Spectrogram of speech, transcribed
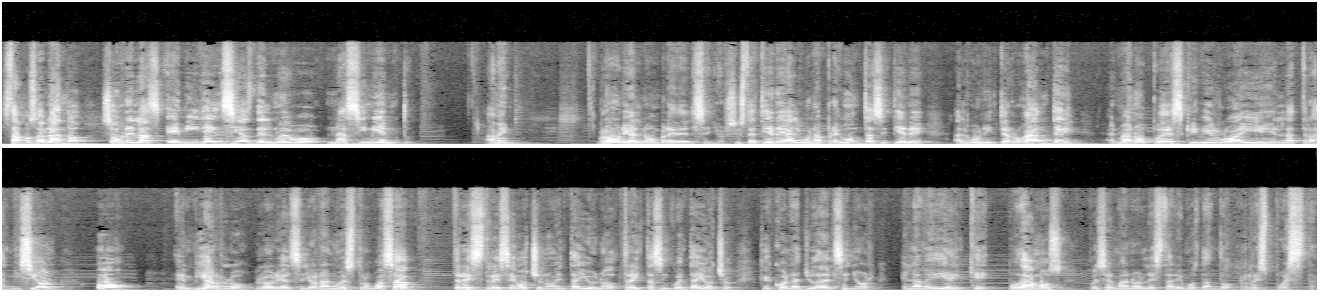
Estamos hablando sobre las evidencias del nuevo nacimiento. Amén. Gloria al nombre del Señor. Si usted tiene alguna pregunta, si tiene algún interrogante, Hermano, puede escribirlo ahí en la transmisión o enviarlo, gloria al Señor, a nuestro WhatsApp 313-891-3058, que con la ayuda del Señor, en la medida en que podamos, pues hermano, le estaremos dando respuesta.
